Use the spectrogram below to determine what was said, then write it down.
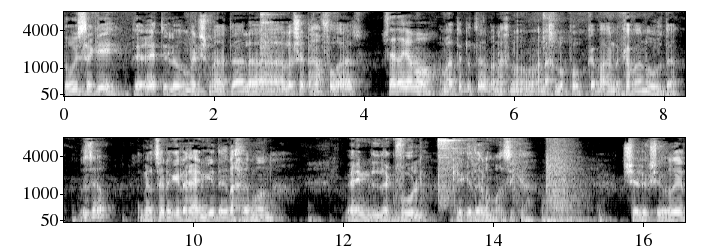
אורי שגיא, והראיתי לו, הוא אומר שמע, אתה על השטח המפורז. בסדר גמור. אמרתי לו, טוב, אנחנו, אנחנו פה, קבענו, קבענו עובדה, וזהו. אני רוצה להגיד לך, אין גדר לחרמון, ואין לגבול, כי הגדר לא מחזיקה. שלג שיורד,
